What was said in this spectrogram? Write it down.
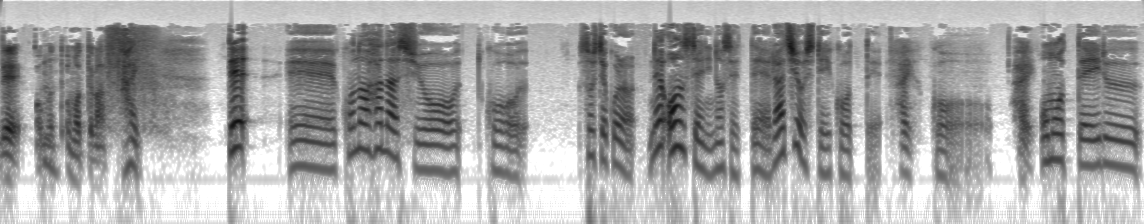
で、思,、うん、思ってます。はい。で、えー、この話を、こう、そしてこれね、音声に載せて、ラジオしていこうって、はい、こう、はい、思っている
